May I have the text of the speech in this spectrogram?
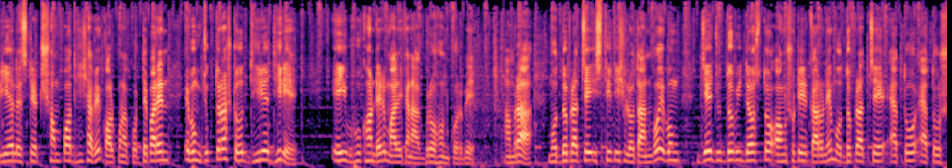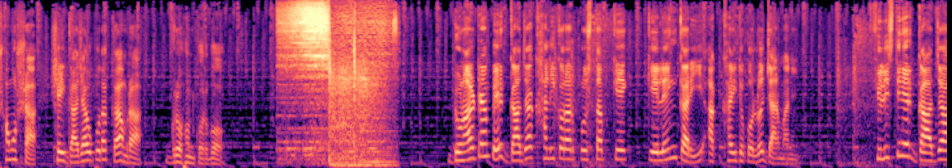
রিয়েল এস্টেট সম্পদ হিসাবে কল্পনা করতে পারেন এবং যুক্তরাষ্ট্র ধীরে ধীরে এই ভূখণ্ডের মালিকানা গ্রহণ করবে। আমরা মধ্যপ্রাচ্যে স্থিতিশীলতা আনব এবং যে যুদ্ধবিধ্বস্ত অংশটির কারণে মধ্যপ্রাচ্যে এত এত সমস্যা, সেই গাজা উপত্যকা আমরা গ্রহণ করব। ডোনাল্ড ট্রাম্পের গাজা খালি করার প্রস্তাবকে কেলেঙ্কারি আখ্যায়িত করল জার্মানি। ফিলিস্তিনের গাজা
